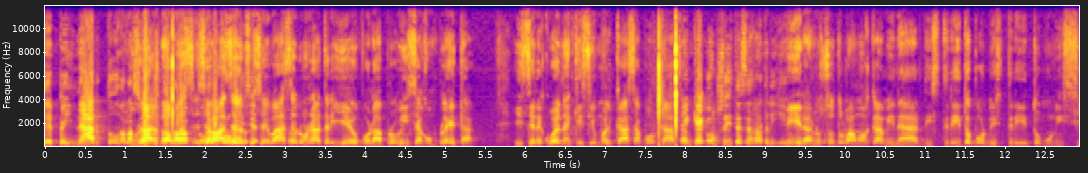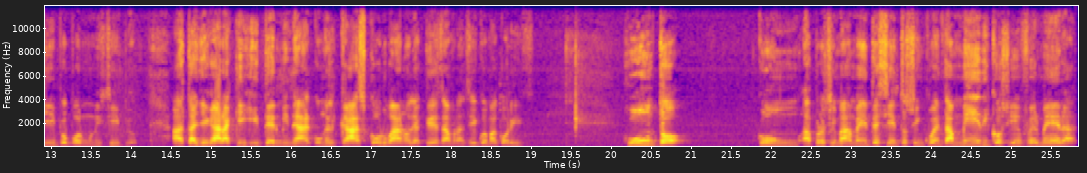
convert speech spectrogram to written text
de peinar toda la zona, toda la, se, va a hacer, provincia. se va a hacer un ratrilleo por la provincia completa y se recuerden que hicimos el casa por casa. ¿En qué consiste ese ratrilleo? Mira, nosotros vamos a caminar distrito por distrito, municipio por municipio, hasta llegar aquí y terminar con el casco urbano de aquí de San Francisco de Macorís, junto con aproximadamente 150 médicos y enfermeras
